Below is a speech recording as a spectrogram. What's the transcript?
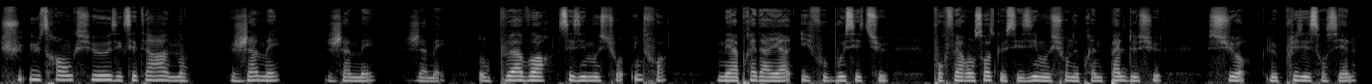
je suis ultra anxieuse, etc. Non, jamais, jamais, jamais. On peut avoir ces émotions une fois, mais après derrière il faut bosser dessus pour faire en sorte que ces émotions ne prennent pas le dessus sur le plus essentiel,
